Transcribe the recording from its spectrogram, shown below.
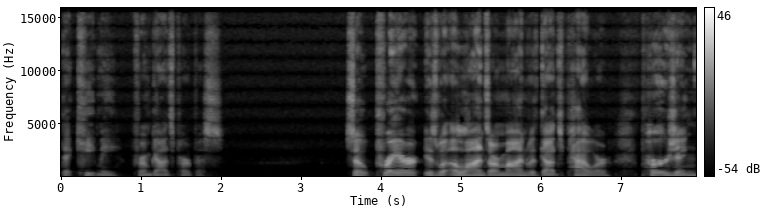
that keep me from God's purpose. So, prayer is what aligns our mind with God's power. Purging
